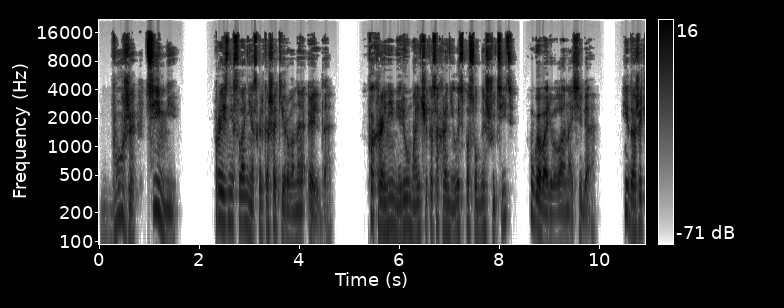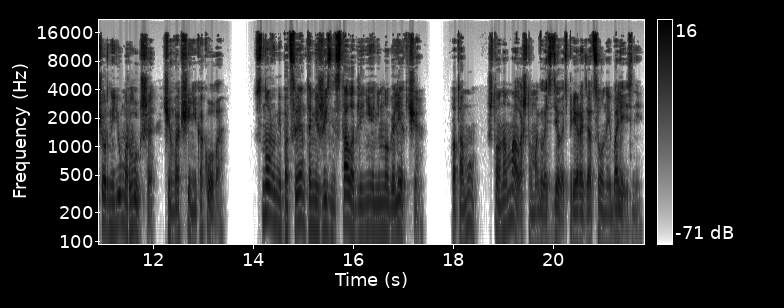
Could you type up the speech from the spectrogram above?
«Боже, Тимми!» – произнесла несколько шокированная Эльда. По крайней мере, у мальчика сохранилась способность шутить, уговаривала она себя. И даже черный юмор лучше, чем вообще никакого. С новыми пациентами жизнь стала для нее немного легче, потому что она мало что могла сделать при радиационной болезни.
